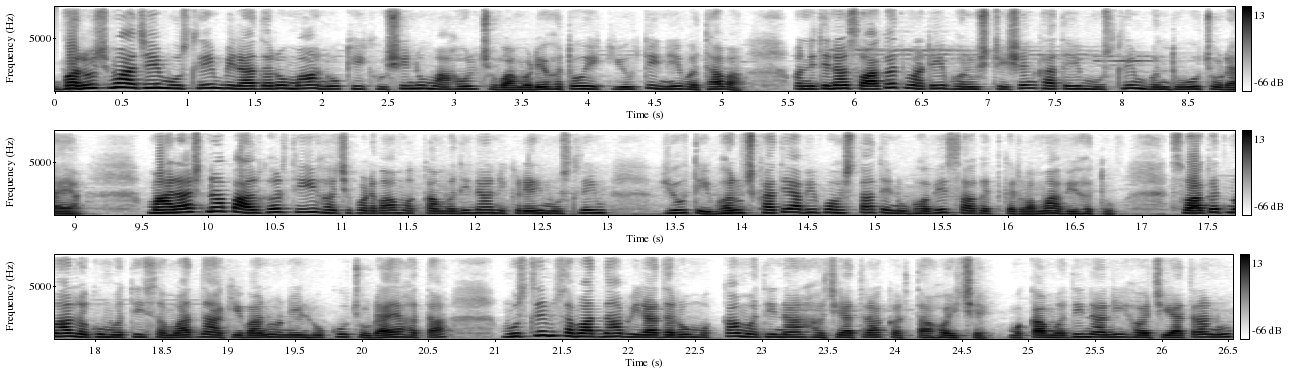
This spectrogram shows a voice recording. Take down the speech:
ભરૂચમાં આજે મુસ્લિમ બિરાદરોમાં અનોખી ખુશીનો માહોલ જોવા મળ્યો હતો. એક યુવતીને વધાવવા અને તેના સ્વાગત માટે ભરૂચ સ્ટેશન ખાતે મુસ્લિમ બંધુઓ જોડાયા. મહારાષ્ટ્રના પાલઘરથી હજ પડવા મક્કા મદીના નીકળેલ મુસ્લિમ યુવતી ભરૂચ ખાતે આવી પહોંચતા તેનું ભવ્ય સ્વાગત કરવામાં આવ્યું હતું. સ્વાગતમાં લઘુમતી સમાજના આગેવાનો અને લોકો જોડાયા હતા. મુસ્લિમ સમાજના બિરાદરો મક્કા મદીના હજયાત્રા કરતા હોય છે. મક્કા મદીનાની હજયાત્રાનું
